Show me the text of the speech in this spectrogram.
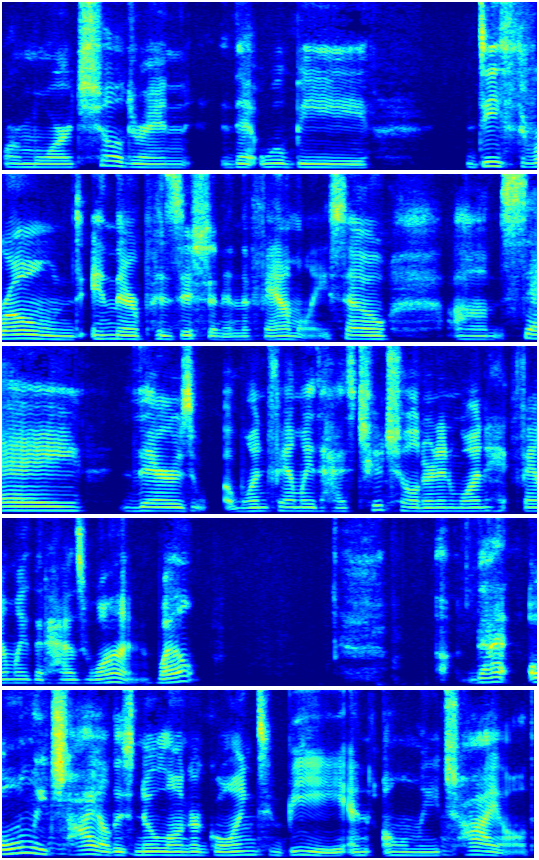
or more children that will be dethroned in their position in the family. So, um, say there's one family that has two children and one family that has one. Well, uh, that only child is no longer going to be an only child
